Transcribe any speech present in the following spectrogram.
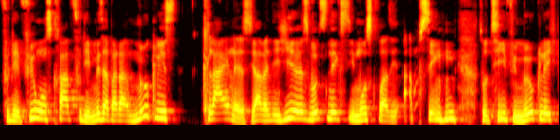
für die Führungskraft, für die Mitarbeiter möglichst klein ist. Ja, wenn die hier ist, wird's nichts, die muss quasi absinken, so tief wie möglich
